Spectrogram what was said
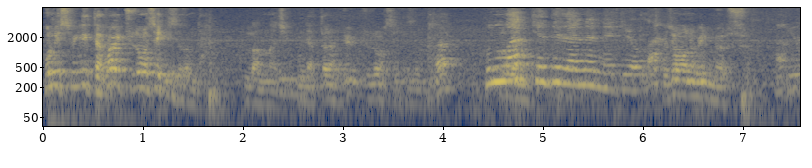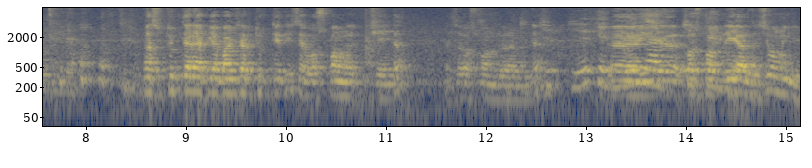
Hun ismi ilk defa 318 yılında kullanılacak. Milattan önce 318 yılında. Bunlar kedilerine ne diyorlar? Hocam onu bilmiyoruz. Nasıl Türkler hep yabancılar Türk dediyse Osmanlı şeyinde, mesela Osmanlı döneminde. Türk diyor, Ee, kedileri yaz. Osmanlı yazdığı için onun gibi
